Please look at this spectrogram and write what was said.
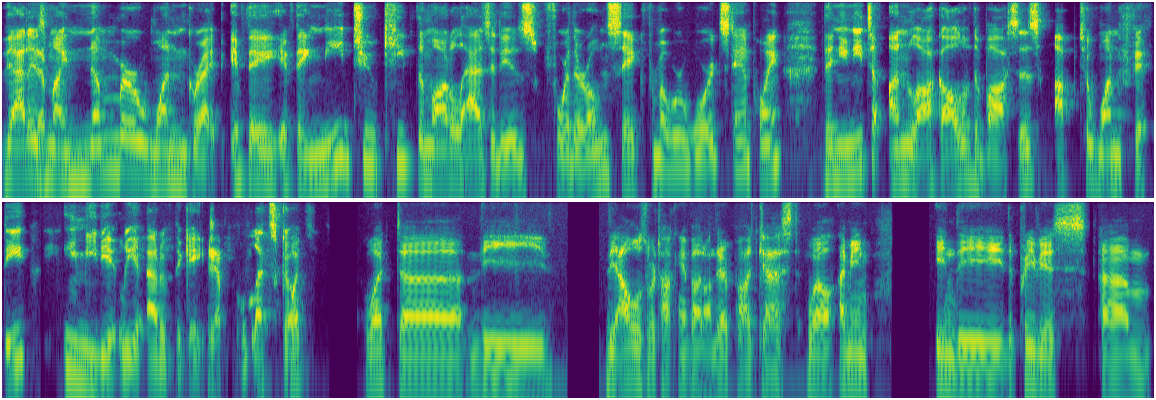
that is Yep. my number one gripe if they if they need to keep the model as it is for their own sake from a reward standpoint then you need to unlock all of the bosses up to 150 immediately out of the gate Yep. let's go What what uh, the the owls were talking about on their podcast? Well, I mean, in the the previous um,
